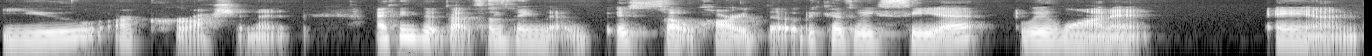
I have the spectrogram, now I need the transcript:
you are crushing it. I think that that's something that is so hard though because we see it, we want it, and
